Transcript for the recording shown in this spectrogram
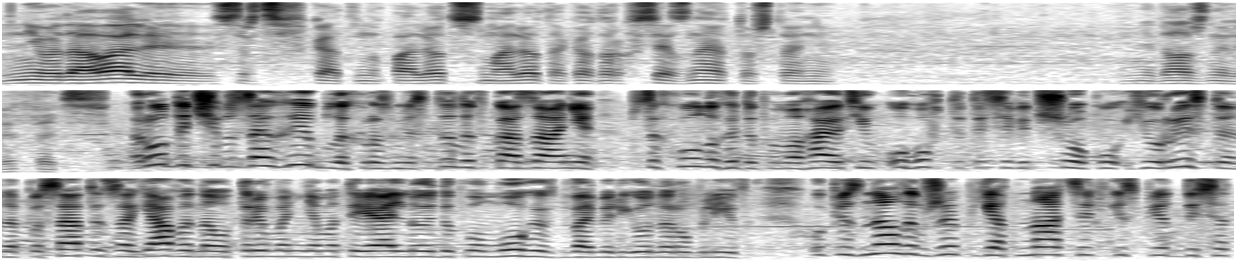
не выдавали сертификаты на полет самолета, о которых все знают, то, что они не должны летать. Родичів загиблих розмістили в Казані. Психологи допомагають їм оговтатися від шоку. Юристи написати заяви на отримання матеріальної допомоги в 2 мільйони рублів. Упізнали вже 15 із 50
